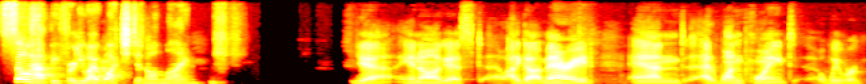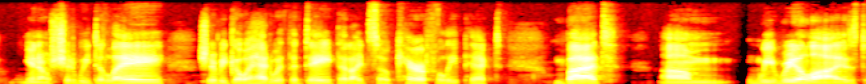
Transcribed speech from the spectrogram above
so happy for you. I watched it online. yeah, in August, I got married, and at one point, we were, you know, should we delay? Should we go ahead with the date that I'd so carefully picked? But um, we realized,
